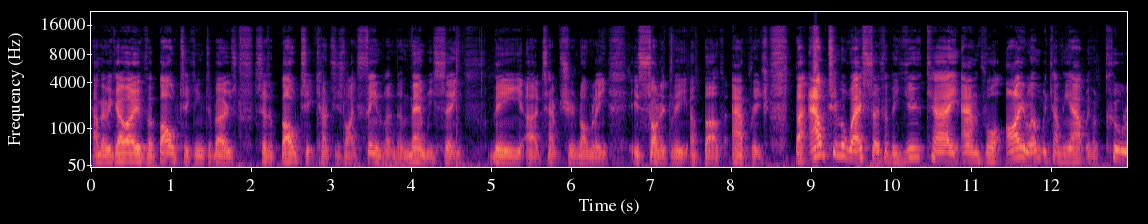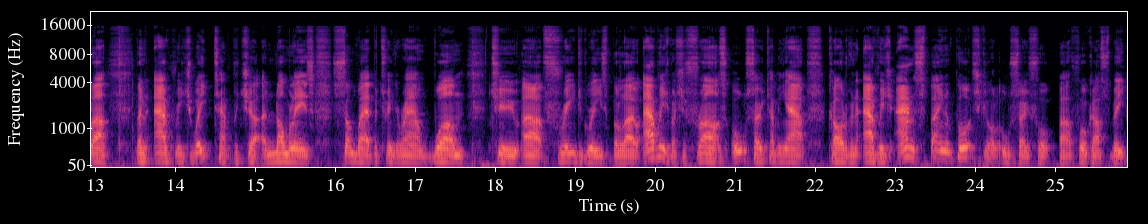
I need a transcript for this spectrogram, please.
And then we go over Baltic into those sort of Baltic countries like Finland, and then we see the uh, temperature anomaly is solidly above average. But out in the west, so for the UK and for Ireland, we're coming out with a cooler than average week. Temperature anomalies somewhere between around 1 to uh, 3 degrees below average. Much of France also coming out colder than average. And Spain and Portugal also for, uh, forecast to be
